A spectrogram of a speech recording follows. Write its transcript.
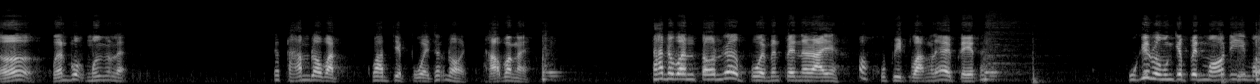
เออ เหมือนพวกมึงนั่นแหละ จะถามประวัติความเจ็บป่วยสักหน่อย ถามว่าไงท่านวันตอนเริ่มป่วยมันเป็นอะไรอ๋อกูผิดหวังแล้วไอ้เปรตนะกูคิดว่ามึงจะเป็นหมอดีหมอ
